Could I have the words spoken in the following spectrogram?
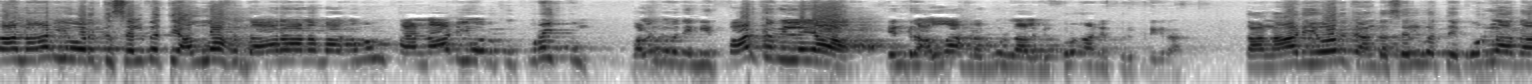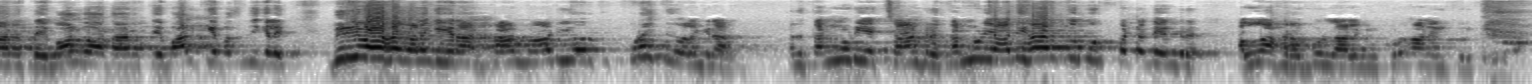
தான் நாடியோருக்கு செல்வத்தை அல்லாஹ் தாராளமாகவும் தான் நாடியோருக்கு குறைத்தும் வழங்குவதை நீ பார்க்கவில்லையா என்று அல்லாஹ் ரபுல் ஆலமின் குர்ஆனில் குறிப்பிடுகிறார். தான் நாடியோருக்கு அந்த செல்வத்தை பொருளாதாரத்தை வாழ்வாதாரத்தை வாழ்க்கை வசதிகளை விரிவாக வழங்குகிறான். தான் நாடியோருக்கு குறைத்து வழங்குகிறான். அது தன்னுடைய சான்று தன்னுடைய அதிகாரத்துக்கு உட்பட்டது என்று அல்லாஹ் ரபுல் ஆலமின் குர்ஆனில் குறிப்பிடுகிறார்.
